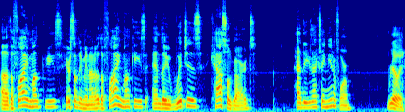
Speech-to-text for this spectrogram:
Uh, the flying monkeys. Here's something you may not know: the flying monkeys and the witches' castle guards had the exact same uniform. Really?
